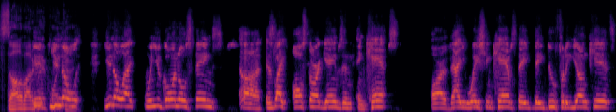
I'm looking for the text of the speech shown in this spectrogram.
It's all about a you, you point know, guard. you know what? When you go in those things, uh, it's like all star games and, and camps or evaluation camps they they do for the young kids,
